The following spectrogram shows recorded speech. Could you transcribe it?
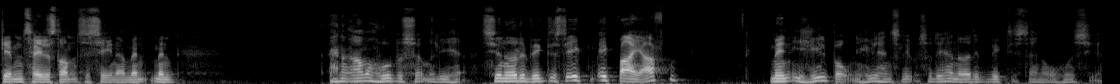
gennem strøm til senere. Men, men han rammer hovedet på sømmet lige her. Siger noget af det vigtigste, ikke, ikke bare i aften, men i hele bogen, i hele hans liv. Så det her er noget af det vigtigste, han overhovedet siger.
